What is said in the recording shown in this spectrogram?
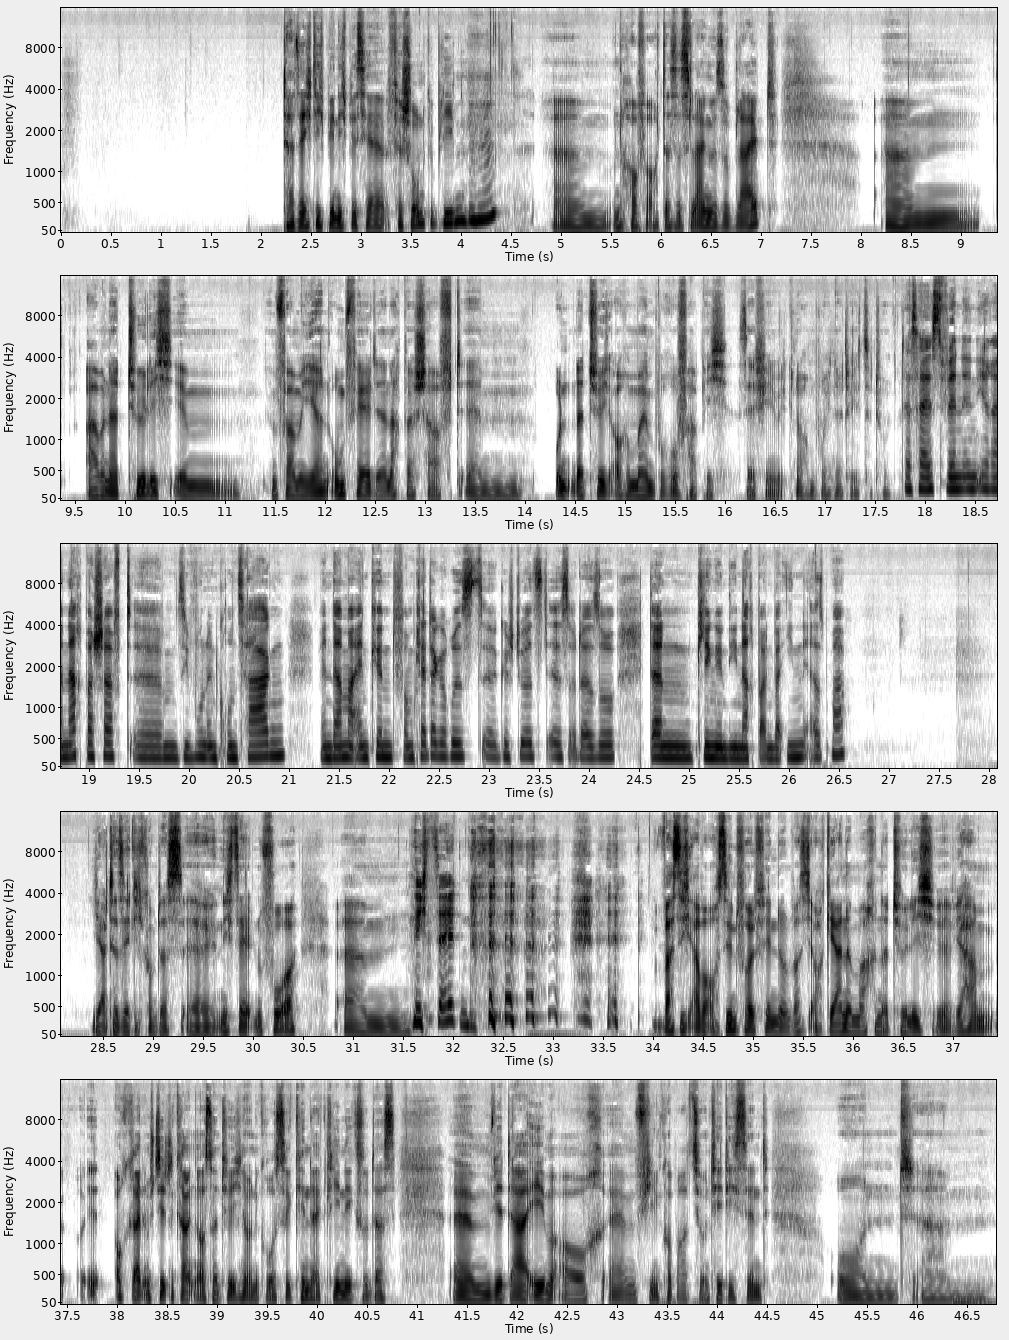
Tatsächlich bin ich bisher verschont geblieben. Mhm. ähm, und hoffe auch, dass es lange so bleibt. Ähm, aber natürlich im, im, familiären Umfeld, in der Nachbarschaft ähm, und natürlich auch in meinem Beruf habe ich sehr viel mit Knochenbrüchen natürlich zu tun. Das heißt, wenn in Ihrer Nachbarschaft, ähm, Sie wohnen in Grundshagen, wenn da mal ein Kind vom Klettergerüst äh, gestürzt ist oder so, dann klingen die Nachbarn bei Ihnen erstmal? Ja, tatsächlich kommt das äh, nicht selten vor. Ähm, nicht selten. was ich aber auch sinnvoll finde und was ich auch gerne mache, natürlich, wir haben äh, auch gerade im städtischen Krankenhaus natürlich noch eine große Kinderklinik, sodass ähm, wir da eben auch ähm, vielen Kooperationen tätig sind. Und ähm,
